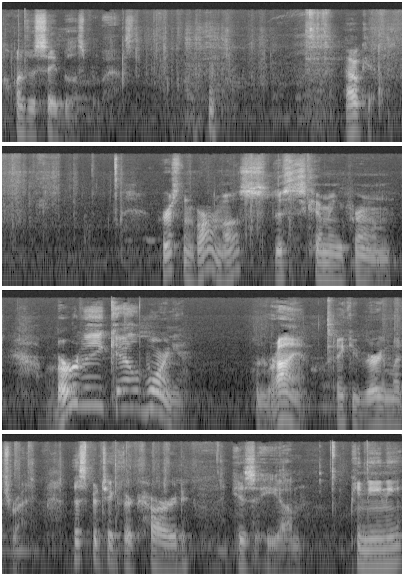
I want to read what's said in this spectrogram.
I wanted to save those for last. okay. First and foremost, this is coming from Burley, California. And Ryan, thank you very much, Ryan. This particular card is a um, Panini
